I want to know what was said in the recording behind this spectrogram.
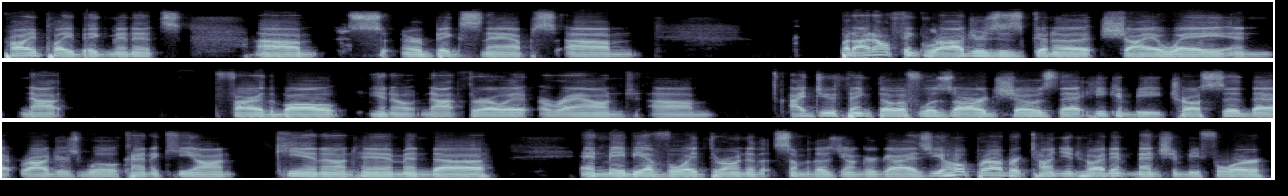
probably play big minutes, um, or big snaps. Um, but I don't think Rodgers is gonna shy away and not fire the ball, you know, not throw it around. Um, I do think though, if Lazard shows that he can be trusted, that Rodgers will kind of key on key in on him and uh and maybe avoid throwing to some of those younger guys. You hope Robert Tonyan, who I didn't mention before,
